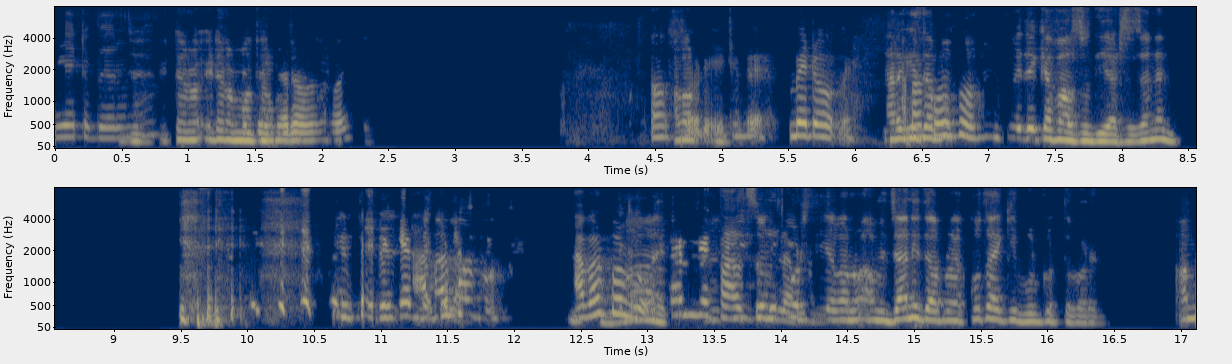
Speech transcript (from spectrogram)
এটা বেরো না এটার এটার মধ্যে বেরোবে হয়। ও সরি এটা বের বের হবে। নার্গিস আবার আপু পড়ব দেখে ফালসু দিয়ে আসছে জানেন? Il এটা peden- কেমনে আবার পড়ব আবার পড়ব আমি জানি তো আপনারা কোথায় কি ভুল করতে পারেন। আমি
